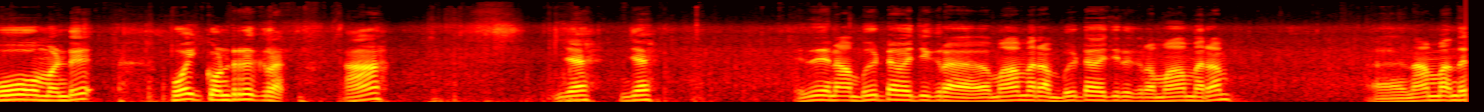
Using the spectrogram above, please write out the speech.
போவோமண்டு. போய் கொண்டிருக்கிறேன். ஆ? இங்கே இங்கே. இது நான் வீட்டை வச்சுக்கிற மாமரம் வீட்டை வச்சிருக்கிற மாமரம். நாம் வந்து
